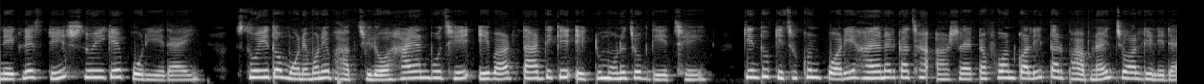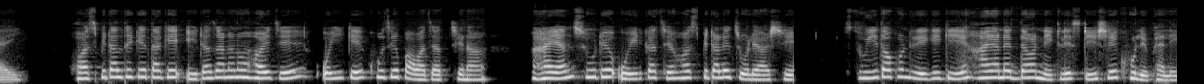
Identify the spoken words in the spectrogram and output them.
নেকলেসটি সুইকে পরিয়ে দেয়। সুই তো মনে মনে ভাবছিল, হায়ান বুঝি এবার তার দিকে একটু মনোযোগ দিয়েছে। কিন্তু কিছুক্ষণ পরে হায়ানের কাছে আসা একটা ফোন কলই তার ভাবনায় জল ঢেলে দেয়। হসপিটাল থেকে তাকে এটা জানানো হয় যে, ওইকে খুঁজে পাওয়া যাচ্ছে না। হায়ান ছুটে ওইর কাছে হসপিটালে চলে আসে। সুই তখন রেগে গিয়ে হায়ানের দেওয়া নেকলেসটি সে খুলে ফেলে।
